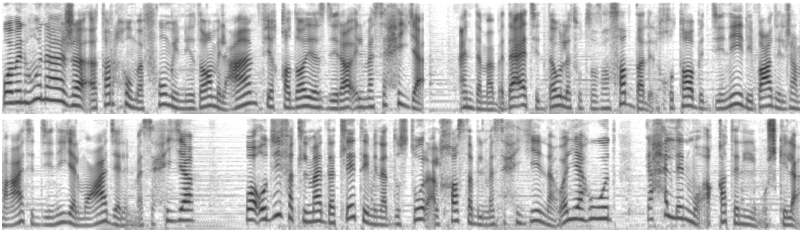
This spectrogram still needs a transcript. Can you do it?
ومن هنا جاء طرح مفهوم النظام العام في قضايا ازدراء المسيحية عندما بدأت الدولة تتصدى للخطاب الديني لبعض الجماعات الدينية المعادية للمسيحية وأضيفت المادة 3 من الدستور الخاصة بالمسيحيين واليهود كحل مؤقت للمشكلة.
